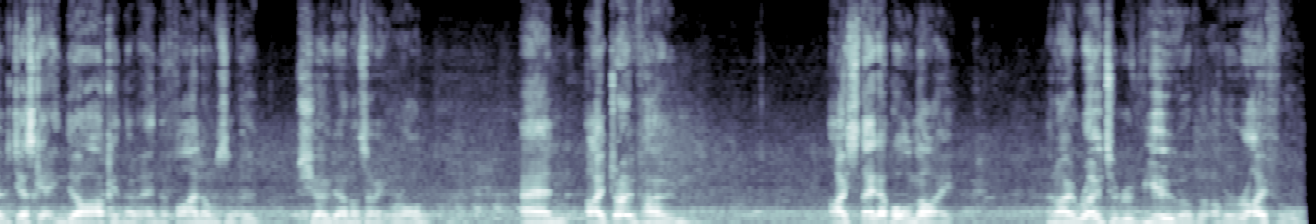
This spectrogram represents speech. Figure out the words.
It was just getting dark, and the, and the finals of the showdown or something were on. And I drove home. I stayed up all night, and I wrote a review of, of a rifle.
